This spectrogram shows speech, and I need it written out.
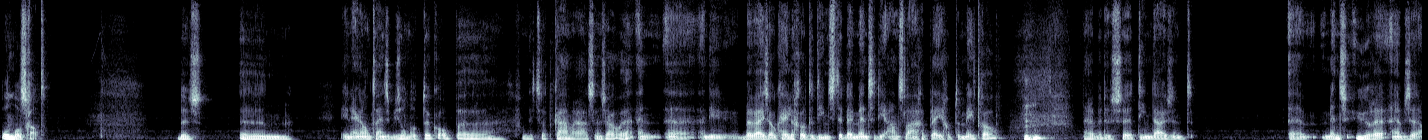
onderschat. Dus ehm, in Engeland zijn ze bijzonder tukken op uh, van dit soort camera's en zo. Hè? En, uh, en die bewijzen ook hele grote diensten bij mensen die aanslagen plegen op de metro. Mm Daar hebben we dus uh, 10.000 uh, mensuren hebben ze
